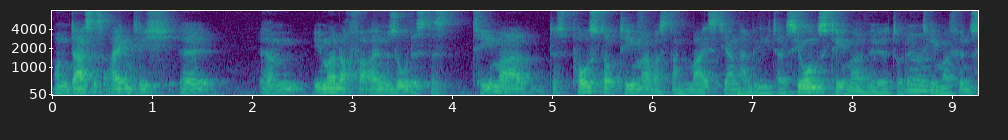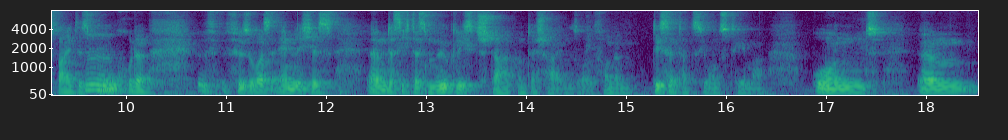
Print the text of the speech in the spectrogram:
und das ist eigentlich äh, ähm, immer noch vor allem so, dass das Thema, das Postdoc-Thema, was dann meist ja ein Habilitationsthema wird oder ein mhm. Thema für ein zweites mhm. Buch oder für sowas ähnliches, dass sich das möglichst stark unterscheiden soll von einem Dissertationsthema. Und ähm,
